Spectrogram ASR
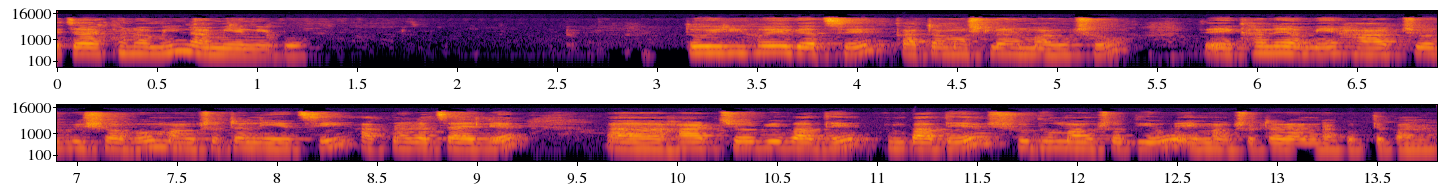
এটা এখন আমি নামিয়ে নিব। তৈরি হয়ে গেছে কাটা মশলার মাংস। তো এখানে আমি হাড় চর্বি সহ মাংসটা নিয়েছি। আপনারা চাইলে হাড় চর্বি বাদে বাদে শুধু মাংস দিয়েও এই মাংসটা রান্না করতে পারেন।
